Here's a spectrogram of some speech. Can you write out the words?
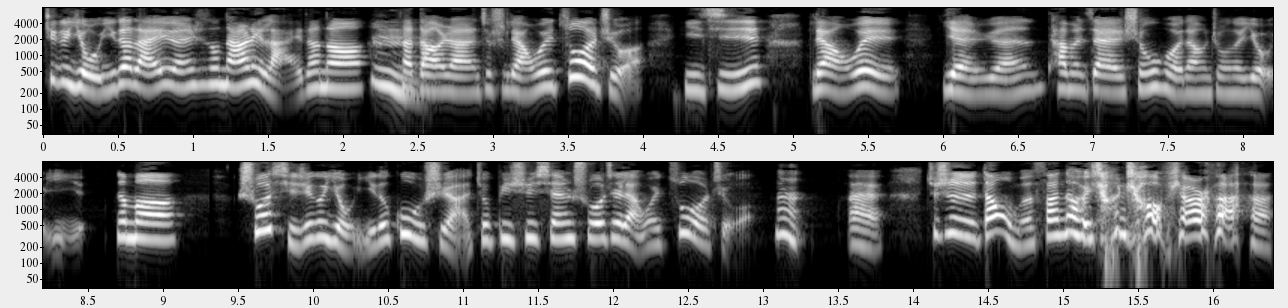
这个友谊的来源是从哪里来的呢？嗯，那当然就是两位作者以及两位演员他们在生活当中的友谊。那么说起这个友谊的故事啊，就必须先说这两位作者。嗯。哎，就是当我们翻到一张 照片吧，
